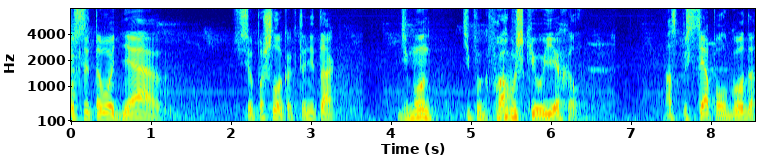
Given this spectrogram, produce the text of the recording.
После того дня все пошло как-то не так. Димон типа к бабушке уехал. А спустя полгода...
